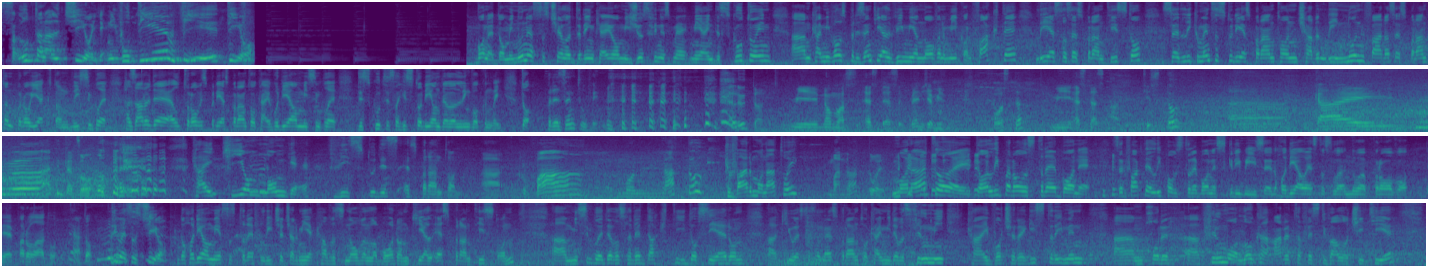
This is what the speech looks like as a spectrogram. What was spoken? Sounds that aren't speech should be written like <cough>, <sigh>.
Salutan al cio, ni i vudie, vie, dio. Bone, do mi nun estas ĉe la drinkejo, mi ĵus finis me, miajn diskutojn um, kaj mi volas prezenti al vi mian novan amikon. Fakte, li estas esperantisto, sed li komencas studi Esperanton ĉar li nun faras Esperanton projekton. Li simple hazarde eltrovis pri Esperanto kaj hodiaŭ mi simple diskutis la historion de la lingvo kun li. Do, prezentu vin. <laughs> Saluton. Mi nomas estes Benjamin Foster. Mi estas artisto. Uh, kai uh, I think that's all. kai kiom longe vi studis Esperanton? Ah, uh, kvar monato? Kvar monatoj? Monatoj. <laughs> Monatoj, do li parolas tre bone. Sed fakte li povas tre bone skribi, sed hodiaŭ estas la nua provo de parolado. Yeah. Do, tio estas ĉio. Do hodiaŭ mi estas tre feliĉa, ĉar mi ekhavas novan laboron kiel esperantiston. Uh, mi simple devas redakti dosieron, uh, kiu estas en Esperanto, kaj mi devas filmi kaj voĉregistri min um, por uh, filmo loka arta festivalo ĉi tie.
